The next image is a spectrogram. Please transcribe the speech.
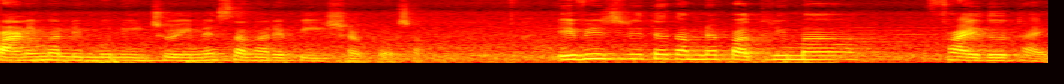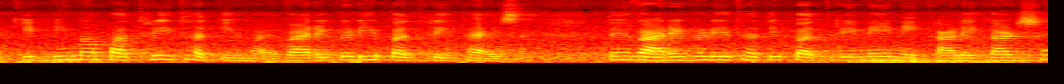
પાણીમાં લીંબુ નીચોઈને સવારે પી શકો છો. એવી જ રીતે તમને પથરીમાં ફાયદો થાય. કિડનીમાં પથરી થતી હોય વારે ઘડીએ પથરી થાય છે, તો એ વારે ઘડીએ થતી પથરીને નીકાળી કાઢશે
